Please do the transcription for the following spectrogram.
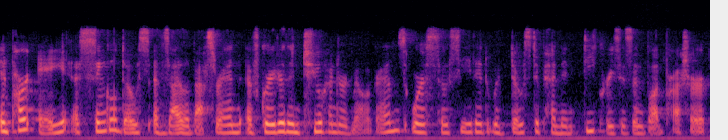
in Part A, a single dose of zilebesiran of greater than 200 milligrams were associated with dose dependent decreases in blood pressure,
